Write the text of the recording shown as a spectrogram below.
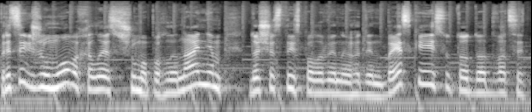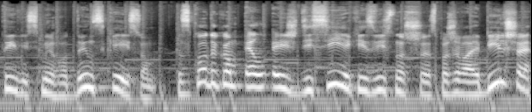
При цих же умовах, але з шумопоглинанням до 6,5 годин без кейсу, то до 28 годин з кейсом. З кодеком LHDC, який, звісно ж, споживає більше.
